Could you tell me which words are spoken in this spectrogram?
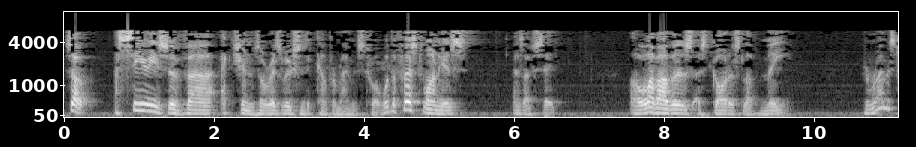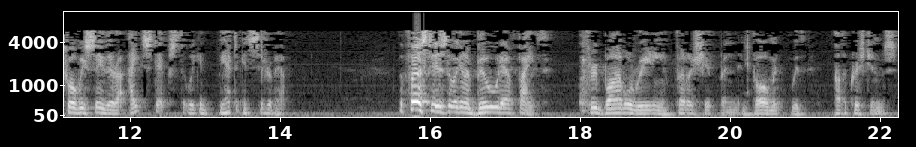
So, a series of uh, actions or resolutions that come from Romans 12. Well, the first one is, as I've said, I'll love others as God has loved me. In Romans 12 we see there are eight steps that we can, we have to consider about. The first is that we're going to build our faith through Bible reading and fellowship and involvement with other Christians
